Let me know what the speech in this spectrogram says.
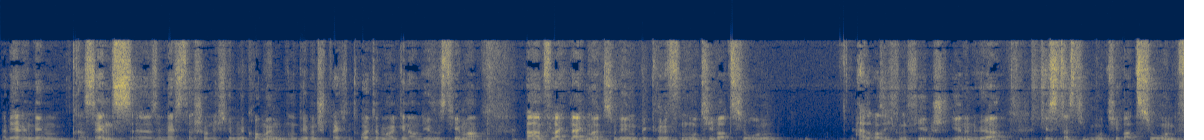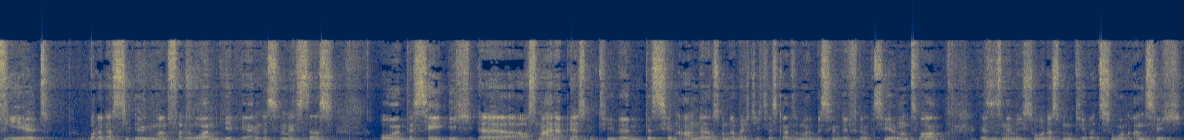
während dem Präsenzsemester schon nicht hinbekommen und dementsprechend heute mal genau dieses Thema. Ähm, vielleicht gleich mal zu dem Begriff Motivation. Also was ich von vielen Studierenden höre, ist, dass die Motivation fehlt oder dass sie irgendwann verloren geht während des Semesters. Und das sehe ich äh, aus meiner Perspektive ein bisschen anders und da möchte ich das Ganze mal ein bisschen differenzieren. Und zwar ist es nämlich so, dass Motivation an sich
